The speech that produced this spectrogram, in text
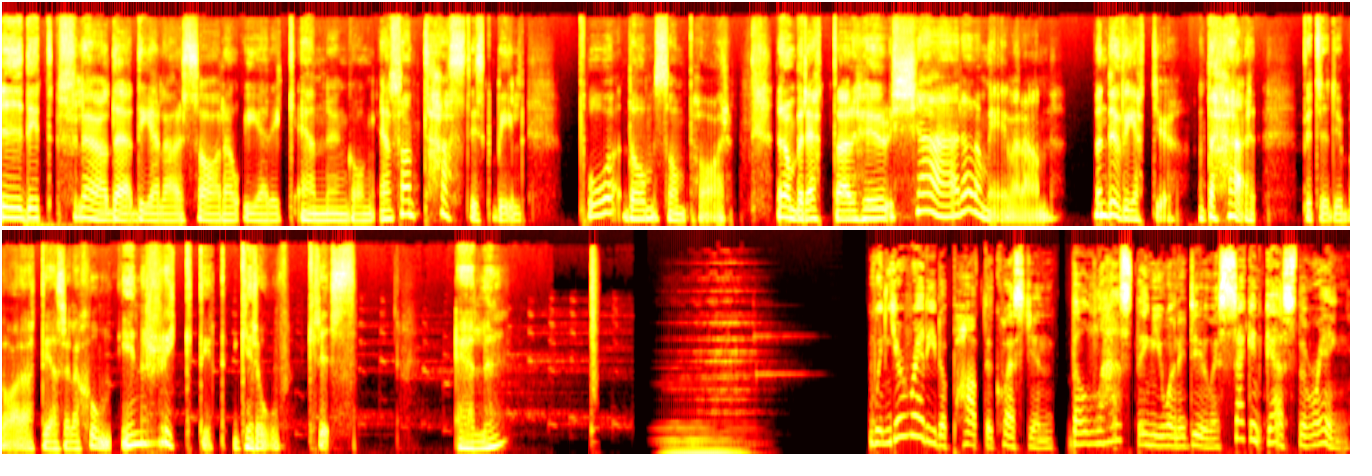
I ditt flöde delar Sara och Erik ännu en gång en fantastisk bild på dem som par. När de berättar hur kära de är i varann. Men du vet ju att det här betyder ju bara att deras relation är en riktigt grov kris. Eller? When you're ready to pop the question, the last thing you want to do is second guess the ring.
